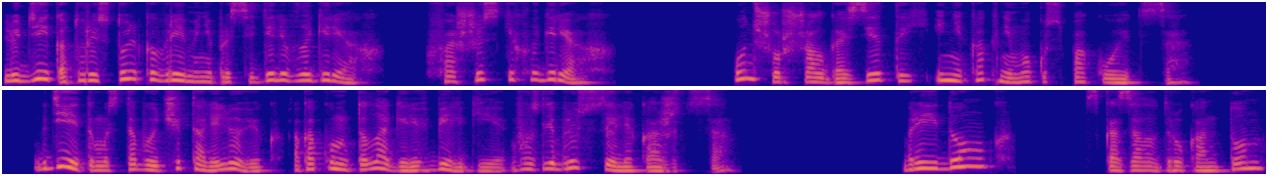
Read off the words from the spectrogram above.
Людей, которые столько времени просидели в лагерях, в фашистских лагерях. Он шуршал газетой и никак не мог успокоиться. «Где это мы с тобой читали, Левик? О каком-то лагере в Бельгии, возле Брюсселя, кажется». «Брейндонк», — сказал вдруг Антон,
